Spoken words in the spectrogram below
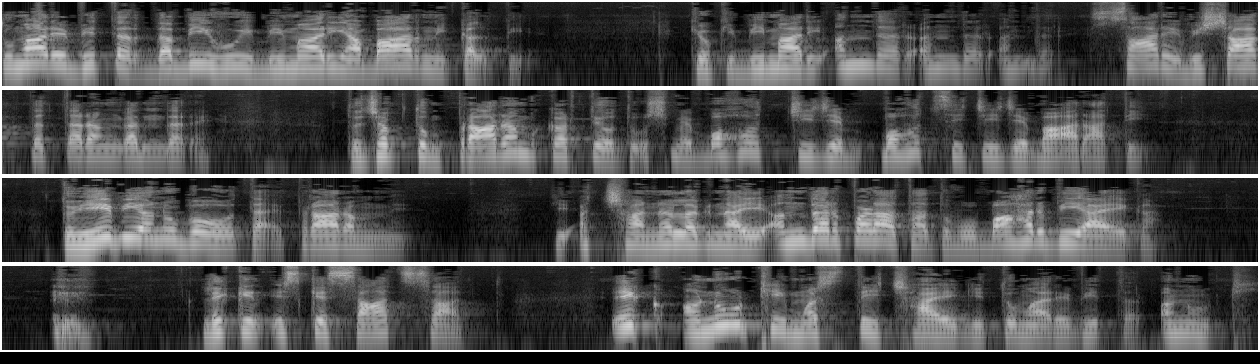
तुम्हारे भीतर दबी हुई बीमारियाँ बाहर निकलती है, क्योंकि बीमारी अंदर अंदर अंदर सारे विषाक्त तरंग अंदर है। तो जब तुम प्रारंभ करते हो तो उसमें बहुत चीज़ें, बहुत सी चीज़ें बाहर आती। तो ये भी अनुभव होता है प्रारंभ में, कि अच्छा न लगना, ये अंदर पड़ा था तो वो बाहर भी आएगा। लेकिन इसके साथ साथ एक अनूठी मस्ती छाएगी तुम्हारे भीतर, अनूठी।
